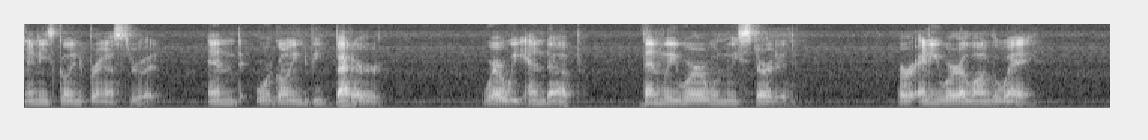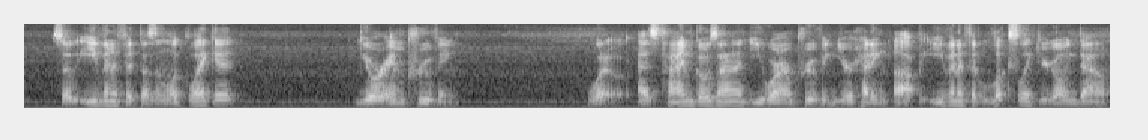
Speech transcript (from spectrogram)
and He's going to bring us through it. And we're going to be better where we end up than we were when we started, or anywhere along the way. So even if it doesn't look like it, you're improving. What as time goes on, you are improving. You're heading up, even if it looks like you're going down.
